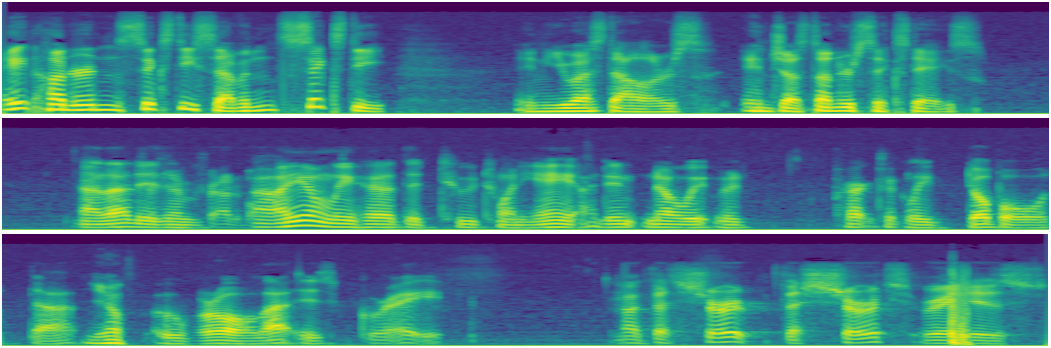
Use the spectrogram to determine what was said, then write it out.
eight hundred and sixty-seven sixty in U.S. dollars in just under six days. Now that is incredible. I only heard the 228. I didn't know it would practically double that Yep. overall. That is great. Uh, the shirt, the shirt raised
